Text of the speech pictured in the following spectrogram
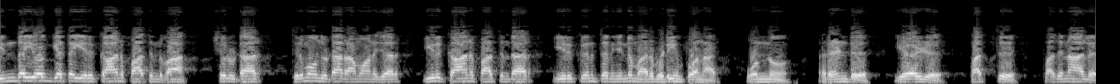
இந்த யோக்கியத்தை இருக்கான்னு பாத்துட்டு வா. சொல்லிட்டார். திரும்ப வந்துட்டார் ராமானுஜர் இருக்கான்னு பாத்துட்டார் இருக்குன்னு தெரிஞ்சுட்டு மறுபடியும் போனார். ஒன்னு ரெண்டு ஏழு பத்து பதினாலு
